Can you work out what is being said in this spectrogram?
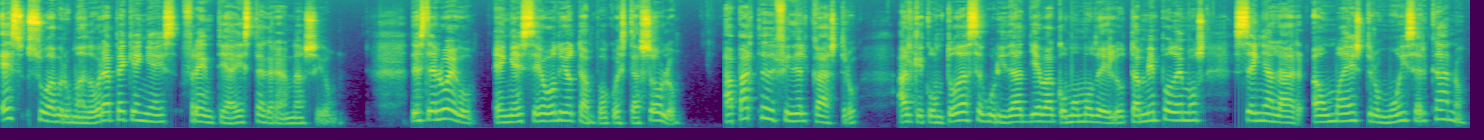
es su abrumadora pequeñez frente a esta gran nación. Desde luego, en ese odio tampoco está solo. Aparte de Fidel Castro, al que con toda seguridad lleva como modelo, también podemos señalar a un maestro muy cercano,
